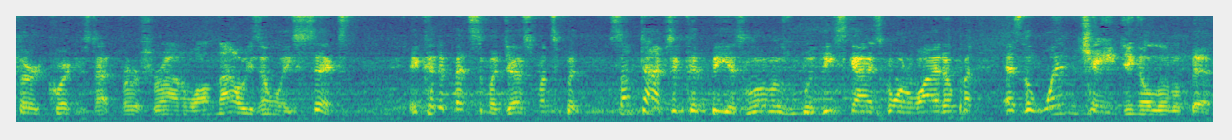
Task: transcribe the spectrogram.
third quickest that first round. Well, now he's only sixth. It could have been some adjustments, but sometimes it could be as little as with these guys going wide open as the wind changing a little bit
